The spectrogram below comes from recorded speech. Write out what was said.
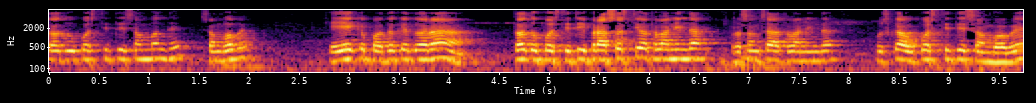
तद उपस्थिति संबंध है संभव है? एक पद के द्वारा तद उपस्थिति प्राशस्त्य अथवा निंदा प्रशंसा अथवा निंदा उसका उपस्थिति संभव है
